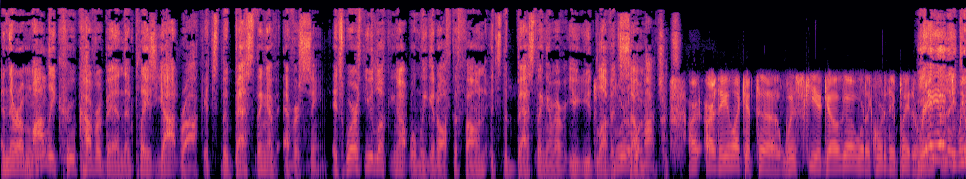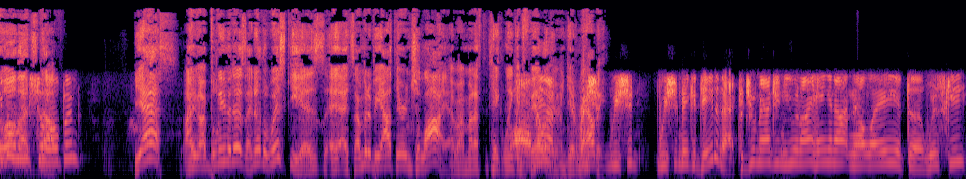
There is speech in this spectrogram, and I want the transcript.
and they're a Mm-hmm. Motley Crue cover band that plays yacht rock. It's the best thing I've ever seen. It's worth you looking up when we get off the phone. It's the best thing I've ever. You, you'd love it so much. It's, Are, are they like at the Whiskey A Go Go? Where like where do they play? The Yeah, Rain- yeah, they the do all that still stuff. open? Yes, I, I believe it is. I know the whiskey is. It's, I'm going to be out there in July. I, I might have to take Lincoln oh, Failure man. and get rowdy. We should we should make a date of that. Could you imagine you and I hanging out in L.A. at the whiskey?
